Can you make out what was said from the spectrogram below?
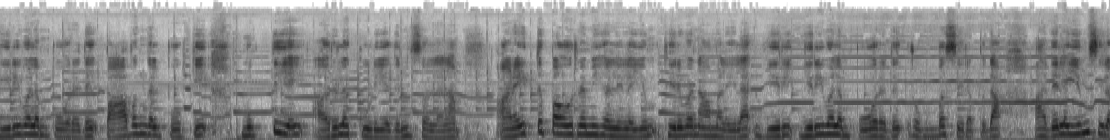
கிரிவலம் போகிறது பாவங்கள் போக்கி முக்தியை அருளக்கூடியதுன்னு சொல்லலாம். அனைத்து பௌர்ணமிகளிலையும் திருவண்ணாமலையில் கிரி கிரிவலம் போகிறது ரொம்ப சிறப்பு தான் அதுலேயும் சில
